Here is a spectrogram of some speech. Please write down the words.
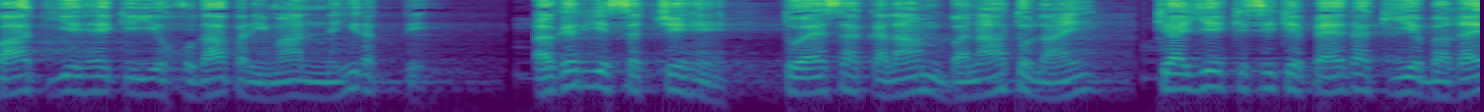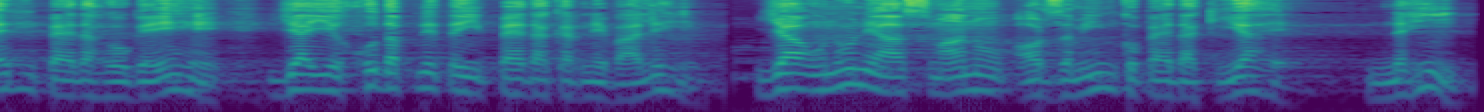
بات یہ ہے کہ یہ خدا پر ایمان نہیں رکھتے۔ اگر یہ سچے ہیں، تو ایسا کلام بنا تو لائیں۔ کیا یہ کسی کے پیدا کیے بغیر ہی پیدا ہو گئے ہیں؟ یا یہ خود اپنے تئیں پیدا کرنے والے ہیں؟ یا انہوں نے آسمانوں اور زمین کو پیدا کیا ہے؟ نہیں،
